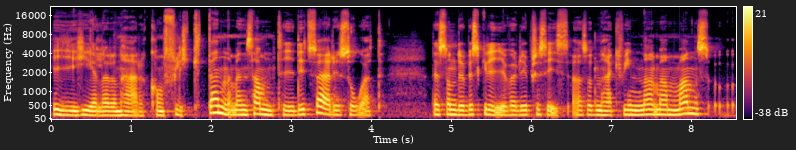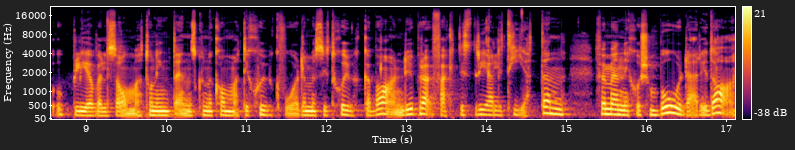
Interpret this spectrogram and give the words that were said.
i hela den här konflikten. Men samtidigt så är det ju så att det som du beskriver, det är precis alltså den här kvinnan, mammans upplevelse om att hon inte ens kunde komma till sjukvården med sitt sjuka barn. Det är ju faktiskt realiteten för människor som bor där idag.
